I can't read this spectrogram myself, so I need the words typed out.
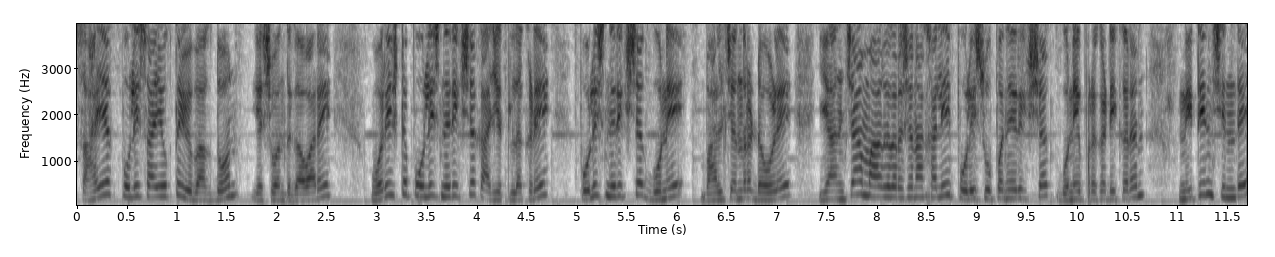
सहाय्यक पोलीस आयुक्त विभाग दोन यशवंत गवारे वरिष्ठ पोलीस निरीक्षक अजित लकडे पोलीस निरीक्षक गुन्हे भालचंद्र ढवळे यांच्या मार्गदर्शनाखाली पोलीस उपनिरीक्षक गुन्हे प्रकटीकरण नितीन शिंदे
